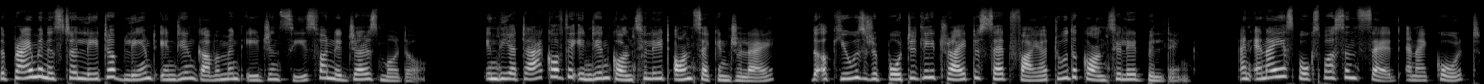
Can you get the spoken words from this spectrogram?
The Prime Minister later blamed Indian government agencies for Nijjar's murder. In the attack of the Indian consulate on 2nd July, the accused reportedly tried to set fire to the consulate building. An NIA spokesperson said, and I quote,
